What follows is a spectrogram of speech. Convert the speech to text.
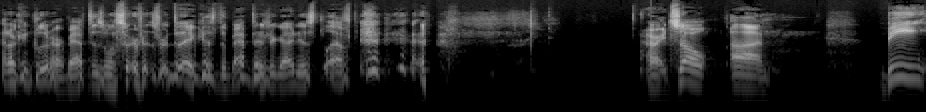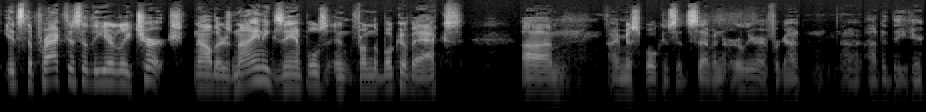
That'll conclude our baptismal service for today because the baptizer guy just left. All right, so uh, B, it's the practice of the early church. Now, there's nine examples in, from the book of Acts. Um, I misspoke and said seven earlier. I forgot uh, out of date here.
